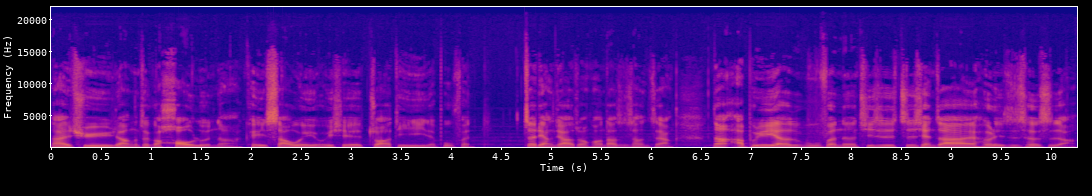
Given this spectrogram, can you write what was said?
来去让这个后轮啊，可以稍微有一些抓地力的部分。这两家的状况大致上是这样。那 apria 的部分呢，其实之前在赫雷兹测试啊，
